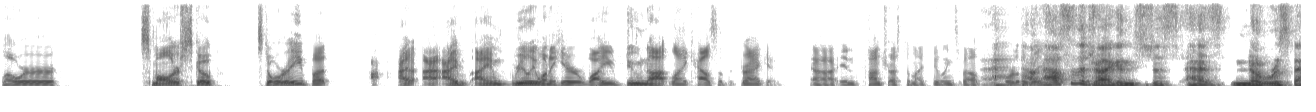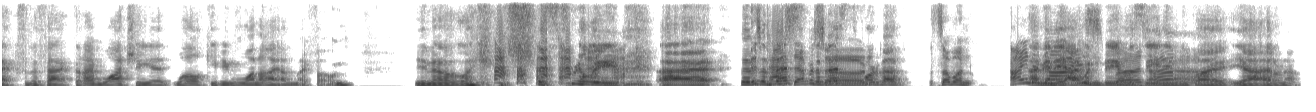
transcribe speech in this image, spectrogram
lower, smaller scope story, but I, I, I, I really want to hear why you do not like House of the Dragon. Uh, in contrast to my feelings about Lord of the Rings. House of the Dragons just has no respect for the fact that I'm watching it while keeping one eye on my phone. You know, like it's just really uh, the, This the past best. the best part about Someone I mean, yeah, I wouldn't be able to see it even if uh, I. Yeah, I don't know.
